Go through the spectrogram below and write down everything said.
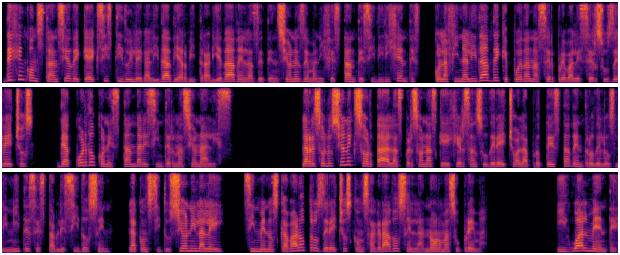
dejen constancia de que ha existido ilegalidad y arbitrariedad en las detenciones de manifestantes y dirigentes, con la finalidad de que puedan hacer prevalecer sus derechos, de acuerdo con estándares internacionales. La resolución exhorta a las personas que ejerzan su derecho a la protesta dentro de los límites establecidos en la Constitución y la ley, sin menoscabar otros derechos consagrados en la norma suprema. Igualmente,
